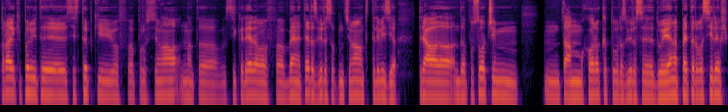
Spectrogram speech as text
правейки първите си стъпки в професионалната си кариера в БНТ, разбира се, от националната телевизия, трябва да, да посочим там хора като, разбира се, Доена, Петър Василев,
